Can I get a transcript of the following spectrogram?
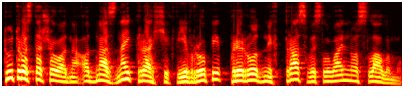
Тут розташована одна з найкращих в Європі природних трас веслувального слалому.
